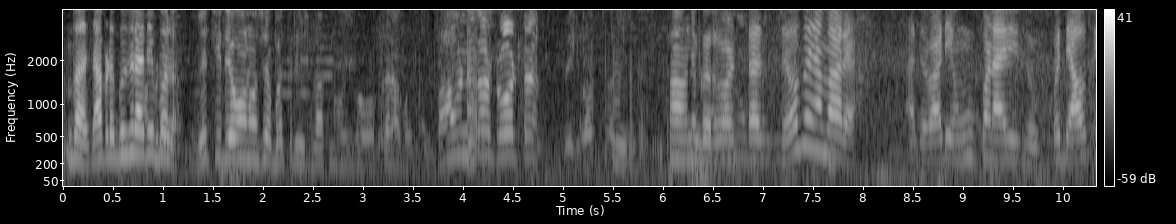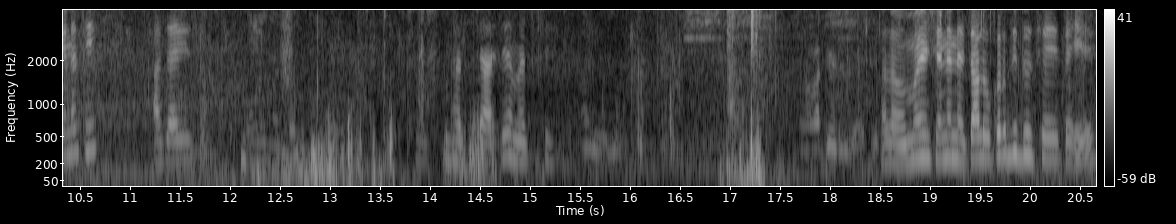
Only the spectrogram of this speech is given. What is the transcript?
બસ આપણે ગુજરાતી બોલો. વેચી દેવાનો છે બત્રીસ લાખ નો ભાવનગર રોટસ. ભાવનગર રોડ છે હો ભાઈ અમારે. આજે વાડીએ હું પણ આવી છું. કોઈ દી આવતી નથી? આજે આવી છું. મરચા છે મરચી. હલો મહેશ એને ચાલુ કરી દીધું છે તો એ.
